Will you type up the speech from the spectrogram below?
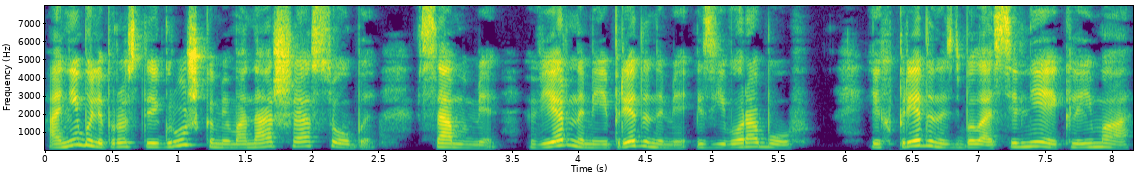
Они были просто игрушками монаршей особы, самыми верными и преданными из его рабов. Их преданность была сильнее клейма,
